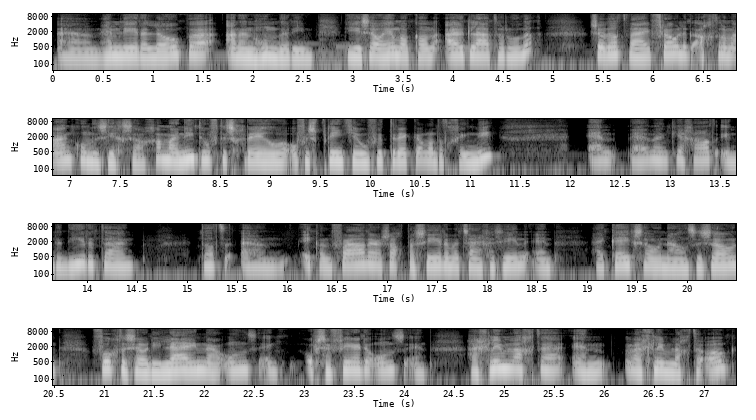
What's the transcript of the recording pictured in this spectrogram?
ehm, hem leren lopen aan een hondenriem. Die je zo helemaal kan uit laten rollen. Zodat wij vrolijk achter hem aan konden zigzaggen, maar niet hoefden schreeuwen of een sprintje hoeven trekken, want dat ging niet. En we hebben een keer gehad in de dierentuin dat ehm, ik een vader zag passeren met zijn gezin. En hij keek zo naar onze zoon, volgde zo die lijn naar ons en observeerde ons. En hij glimlachte en wij glimlachten ook.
